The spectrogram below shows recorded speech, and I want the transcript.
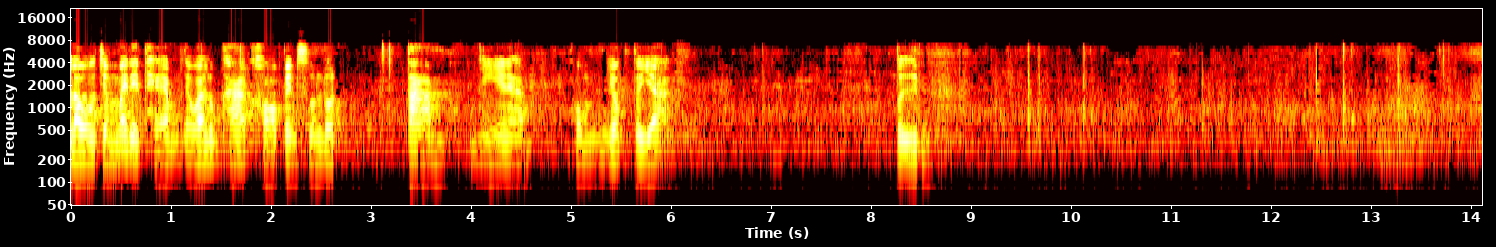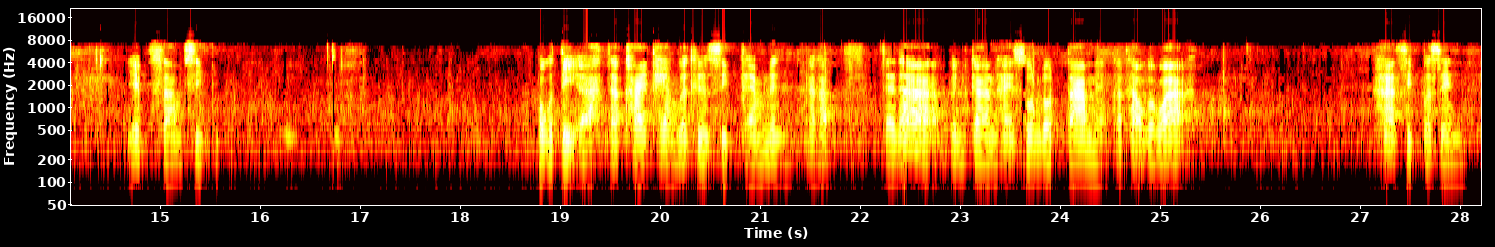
เราจะไม่ได้แถมแต่ว่าลูกค้าขอเป็นส่วนลดตามอย่างนี้นะครับ ผมยกตัวอย่าง ปืน F 3 0ปกติอะถ้าขายแถมก็คือ 10 แถม 1 นะครับ แต่ถ้าเป็นการให้ส่วนลดตามเนี่ย ก็เท่ากับว่า 50%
